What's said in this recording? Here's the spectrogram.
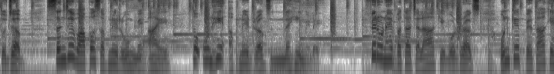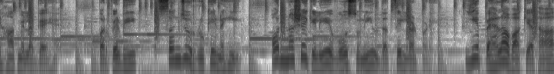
तो जब संजय वापस अपने रूम में आए तो उन्हें अपने ड्रग्स नहीं मिले। फिर उन्हें पता चला कि वो ड्रग्स उनके पिता के हाथ में लग गए हैं। पर फिर भी संजू रुके नहीं और नशे के लिए वो सुनील दत्त से लड़ पड़े। ये पहला वाक्य था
